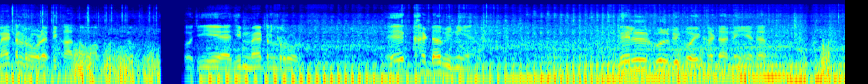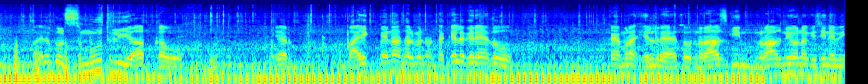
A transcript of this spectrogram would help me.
मेटल रोड है, दिखाता हूँ आपको। तो जी, ये है जी मेटल रोड एक खड्डा भी नहीं है। बिल्कुल भी कोई खड्डा नहीं है इधर। बिल्कुल स्मूथली आपका वो। यार बाइक पे ना, असल में ना धक्के लग रहे हैं तो कैमरा हिल रहा है तो नाराज़ की नाराज़ नहीं होना किसी ने भी।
